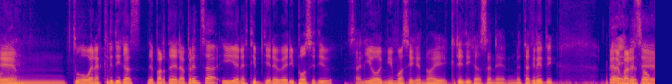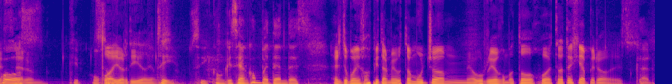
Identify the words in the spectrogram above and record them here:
Eh, tuvo buenas críticas de parte de la prensa y en Steam tiene Very Positive. Salió hoy mismo, así que no hay críticas en, en Metacritic. Pero parece que son juegos ser un, que un juego divertido. digamos. Sí, sí, con que sean competentes. El Two Point Hospital me gustó mucho, me aburrió como todo juego de estrategia, pero es, Claro.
